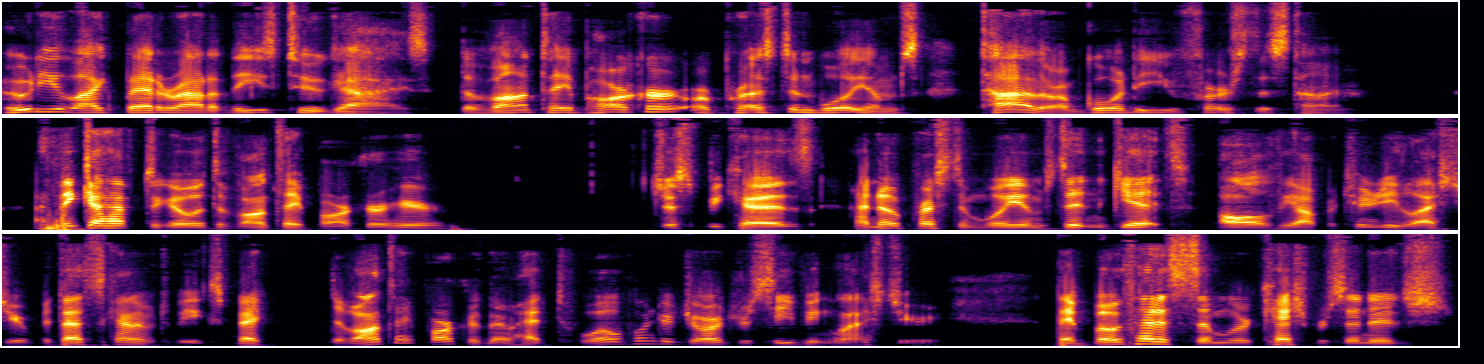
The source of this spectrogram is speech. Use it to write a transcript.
Who do you like better out of these two guys, DeVante Parker or Preston Williams? Tyler, I'm going to you first this time. I think I have to go with DeVante Parker here just because I know Preston Williams didn't get all the opportunity last year, but that's kind of to be expected. DeVante Parker, though, had 1,200 yards receiving last year. They both had a similar catch percentage.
